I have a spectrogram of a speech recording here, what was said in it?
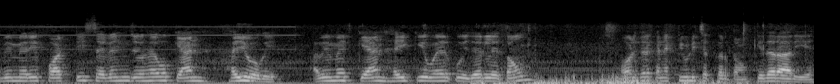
अभी मेरी 47 जो है वो कैन हाई हो गई। अभी मैं कैन हाई की वायर को इधर लेता हूँ और इधर कनेक्टिविटी चेक करता हूँ, किधर आ रही है।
